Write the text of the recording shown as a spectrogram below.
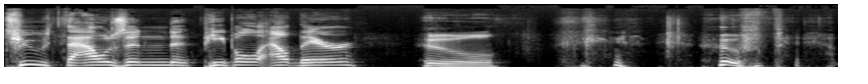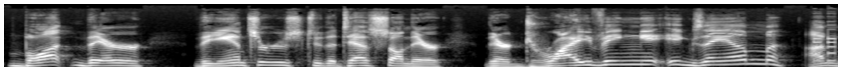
2,000 people out there who who bought their the answers to the tests on their their driving exam. I'm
